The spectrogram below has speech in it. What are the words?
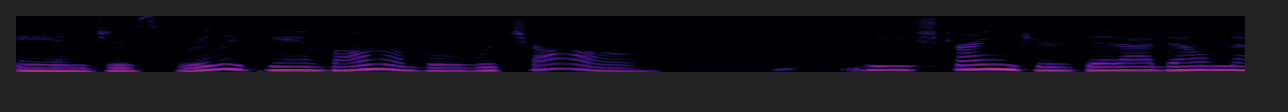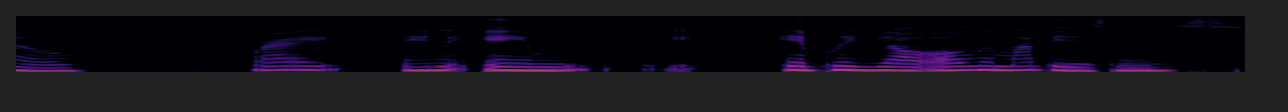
and just really being vulnerable with y'all. These strangers that I don't know, right? And and and putting y'all all in my business.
